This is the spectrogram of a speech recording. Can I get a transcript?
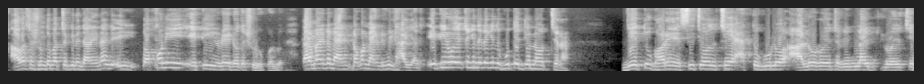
আওয়াজটা শুনতে পাচ্ছ কিনা জানি না যে এই তখনই এটি রেড হতে শুরু করবে। তার মানে এটা তখন ম্যাগনিফিল্ড হাই আছে। এটি রয়েছে কিন্তু এটা কিন্তু ভূতের জন্য হচ্ছে না। যেহেতু ঘরে এসি চলছে এতগুলো আলো রয়েছে রিম লাইট রয়েছে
